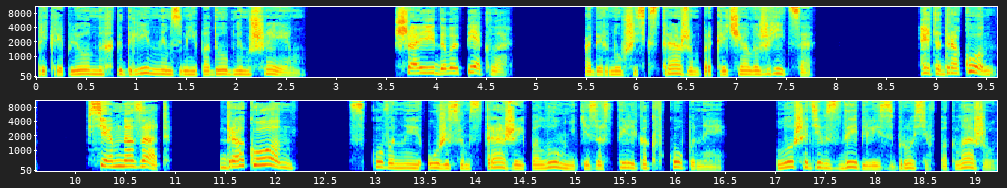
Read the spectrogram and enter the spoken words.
прикрепленных к длинным змееподобным шеям. «Шаидово пекло!» Обернувшись к стражам, прокричала жрица. «Это дракон! Всем назад! Дракон!» Скованные ужасом стражи и паломники застыли, как вкопанные. Лошади вздыбились, сбросив поклажу,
